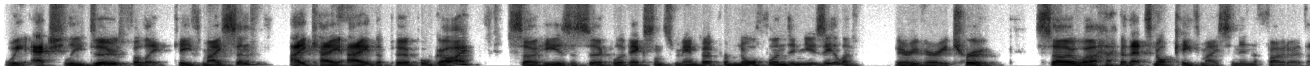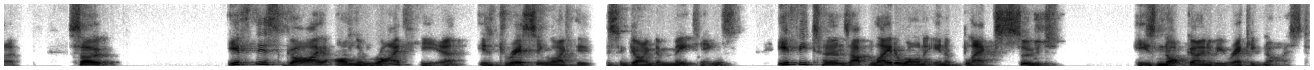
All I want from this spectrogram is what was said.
We actually do, Philippe. Keith Mason, aka the purple guy. So he is a Circle of Excellence member from Northland in New Zealand. Very, very true. So uh, that's not Keith Mason in the photo, though. So if this guy on the right here is dressing like this and going to meetings, if he turns up later on in a black suit, he's not going to be recognized.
